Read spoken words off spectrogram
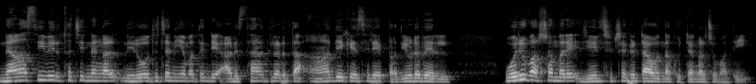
നാസി വിരുദ്ധ ചിഹ്നങ്ങൾ നിരോധിച്ച നിയമത്തിന്റെ അടിസ്ഥാനത്തിലെടുത്ത ആദ്യ കേസിലെ പ്രതിയുടെ പേരിൽ ഒരു വർഷം വരെ ജയിൽ ശിക്ഷ കിട്ടാവുന്ന കുറ്റങ്ങൾ ചുമത്തി.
